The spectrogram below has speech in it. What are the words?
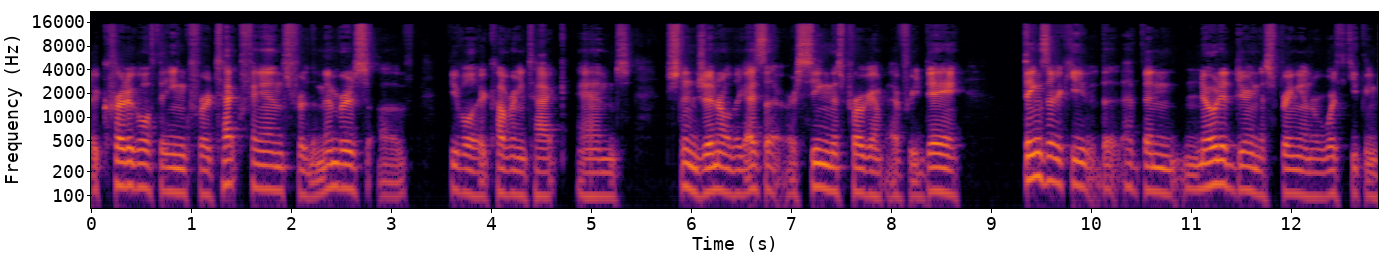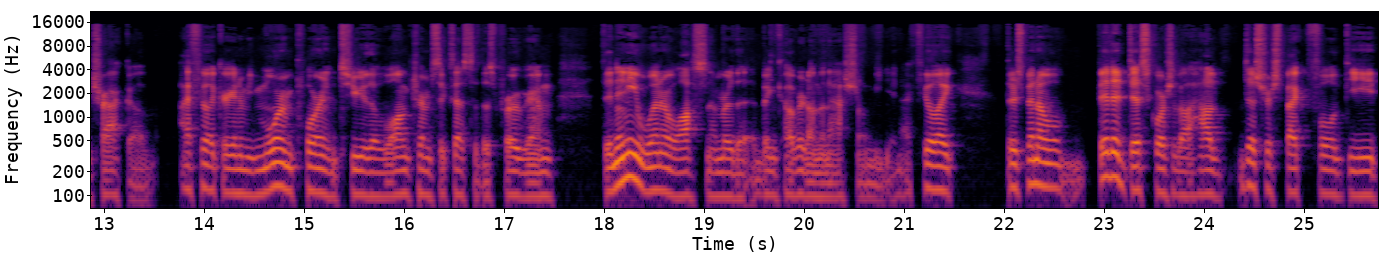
the critical thing for tech fans, for the members of people that are covering tech, and just in general, the guys that are seeing this program every day, things that are key that have been noted during the spring and are worth keeping track of I feel like are going to be more important to the long term success of this program than any win or loss number that have been covered on the national media. And I feel like there's been a bit of discourse about how disrespectful the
